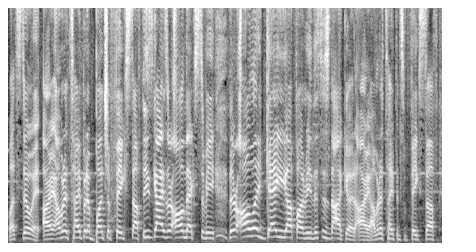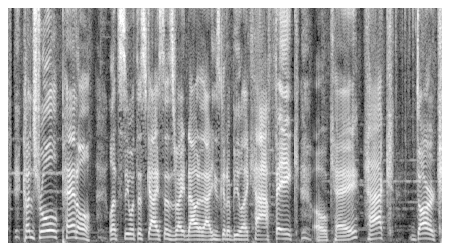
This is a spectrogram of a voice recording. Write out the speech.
Let's do it. All right, I'm going to type in a bunch of fake stuff. These guys are all next to me. They're all like ganging up on me. This is not good. All right, I'm going to type in some fake stuff. Control panel. Let's see what this guy says right now to that. He's going to be like, ha, fake. Okay. Hack dark.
